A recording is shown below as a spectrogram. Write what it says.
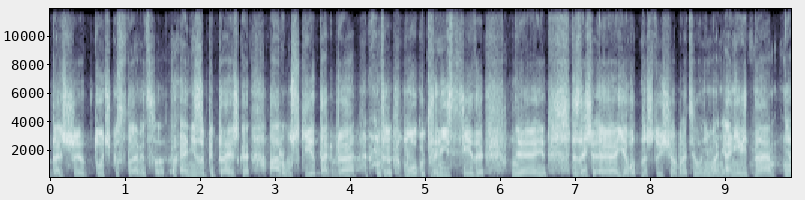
дальше точка ставится, а не запятая, сказать, а русские тогда могут нанести, да. Э, Ты знаешь, э, я вот на что еще обратил внимание. Они ведь на э,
